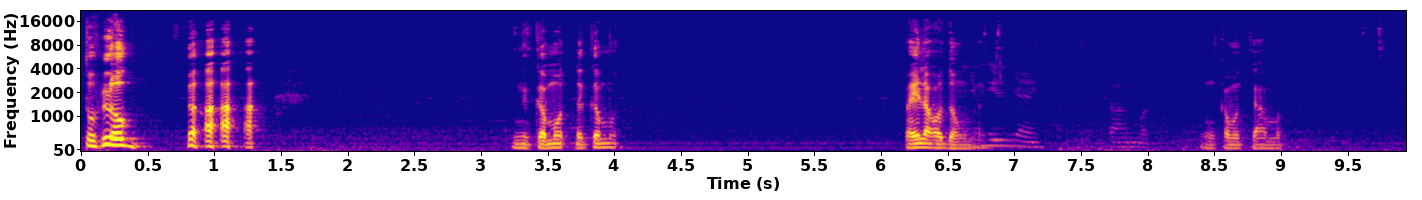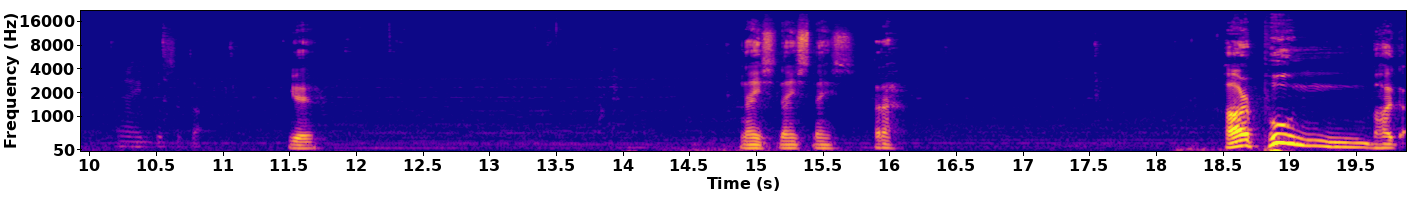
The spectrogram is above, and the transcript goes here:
Tulog! nagkamot, nagkamot. Pahila ko dong. Yung heal niya eh. Kamot. Ang kamot-kamot. Heal ko sa to. Yeah. Nice, nice, nice. Tara. Harpoon, भागा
